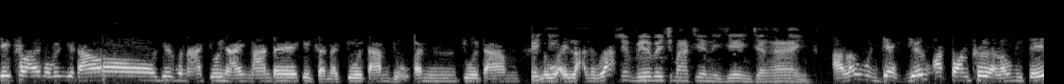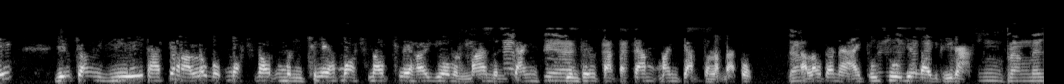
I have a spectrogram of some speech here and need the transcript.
គេឆ្លើយមកវិញគេថាអូយើងមិនអាចជួយណែឯងបានទេគេគ្រាន់តែជួយតាម UN ជួយតាមនោះអីឡាក់នឹងឡាក់វាវាច្បាស់ជានិយាយអញ្ចឹងឯងឥឡូវមិនចេះយើងអត់តន់ធ្វើឥឡូវនេះទេយើងចង់និយាយថាចុះឥឡូវបើបោះឆ្នោតមិនឈ្នះបោះឆ្នោតឈ្នះហើយយកមិនបានមិនចាញ់យើងធ្វើកតកម្មបាញ់ចាប់សម្រាប់ដាក់គុកឥឡូវតើណែឯងជួយជួយយើងដោយវិធីណាប្រឹងនឹង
